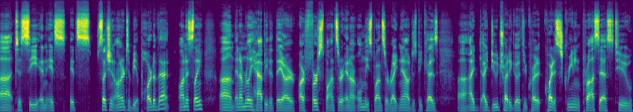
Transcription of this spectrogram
uh, to see, and it's it's such an honor to be a part of that, honestly. Um, and I'm really happy that they are our first sponsor and our only sponsor right now, just because uh, I I do try to go through quite a, quite a screening process to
